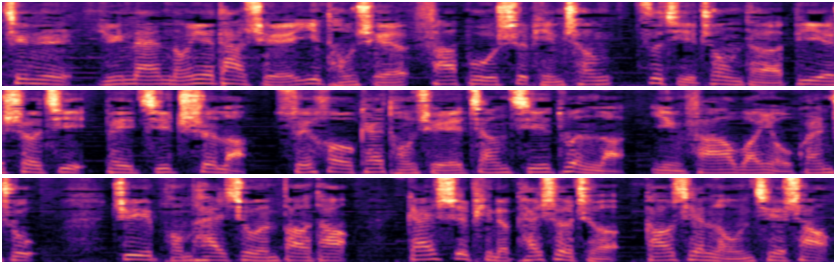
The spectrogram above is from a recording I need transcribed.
近日，云南农业大学一同学发布视频称自己种的毕业设计被鸡吃了，随后该同学将鸡炖了，引发网友关注。据澎湃新闻报道，该视频的拍摄者高先龙介绍。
